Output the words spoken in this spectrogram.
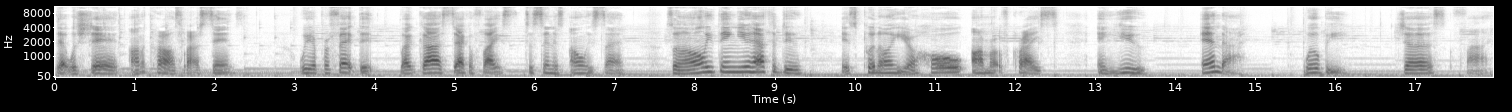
that was shed on the cross for our sins. We are perfected by God's sacrifice to send His only Son. So the only thing you have to do is put on your whole armor of Christ, and you and I will be just fine.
